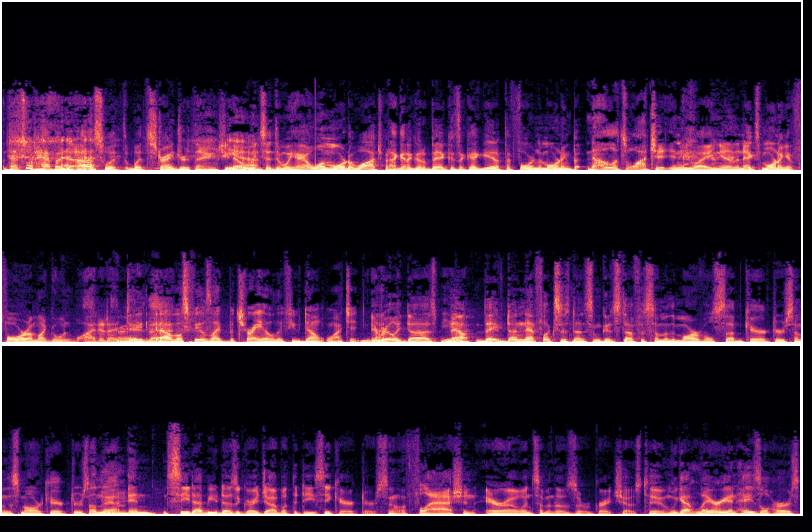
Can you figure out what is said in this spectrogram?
That's what happened to us with, with Stranger Things. You know, Yeah. we said that we got one more to watch, but I got to go to bed because I got to get up at four in the morning. But no, let's watch it anyway. You know, the next morning at four, I'm like going, why did I do that? It almost feels like betrayal if you don't watch it. It really does. Yeah. Now they've done. Netflix has done some good stuff with some of the Marvel sub characters, some of the smaller characters on that, and CW does a great job with the DC characters. So Flash and Arrow and some of those are great shows too. And we got Larry and Hazlehurst.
